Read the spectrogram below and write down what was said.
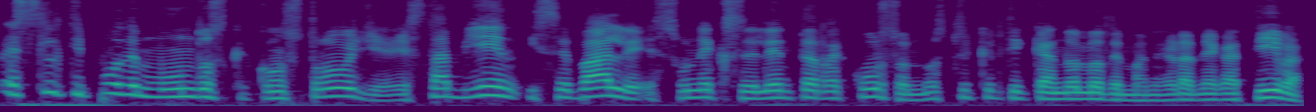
es el tipo de mundos que construye, está bien y se vale, es un excelente recurso, no estoy criticándolo de manera negativa.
